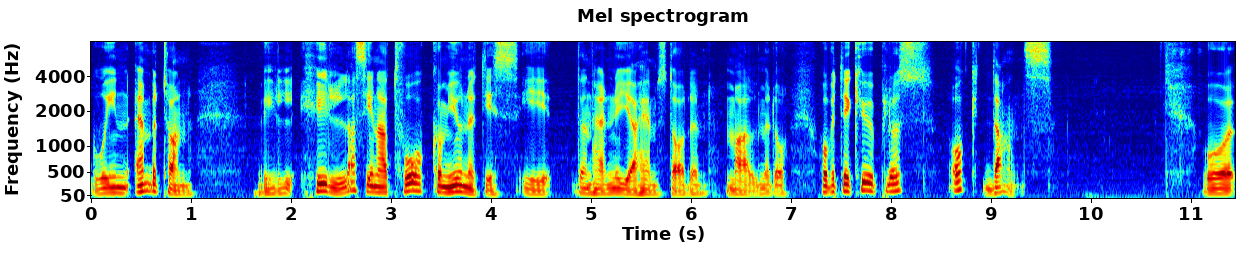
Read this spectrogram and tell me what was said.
Gwyn Emberton vill hylla sina två communities i den här nya hemstaden Malmö då. HBTQ plus och dans. Och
